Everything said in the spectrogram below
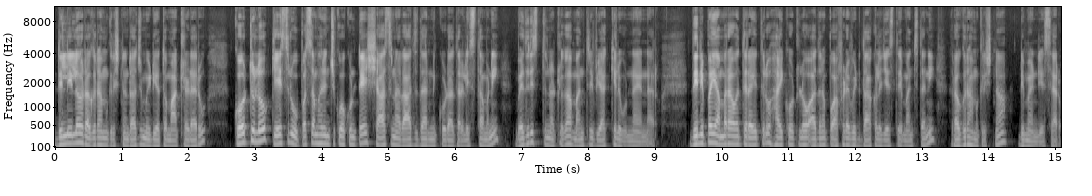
ఢిల్లీలో రఘురామకృష్ణరాజు మీడియాతో మాట్లాడారు. కోర్టులో కేసులు ఉపసంహరించుకోకుంటే శాసన రాజధానిని కూడా తరలిస్తామని బెదిరిస్తున్నట్లుగా మంత్రి వ్యాఖ్యలు ఉన్నాయన్నారు. దీనిపై అమరావతి రైతులు హైకోర్టులో అదనపు అఫిడవిట్ దాఖలు చేస్తే మంచిదని రఘురామకృష్ణ డిమాండ్ చేశారు.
